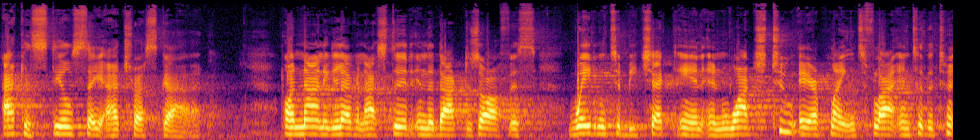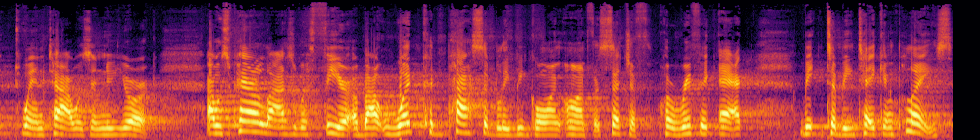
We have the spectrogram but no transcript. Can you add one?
I can still say I trust God. On 9 11, I stood in the doctor's office waiting to be checked in and watched two airplanes fly into the t- Twin Towers in New York. I was paralyzed with fear about what could possibly be going on for such a horrific act be, to be taking place.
